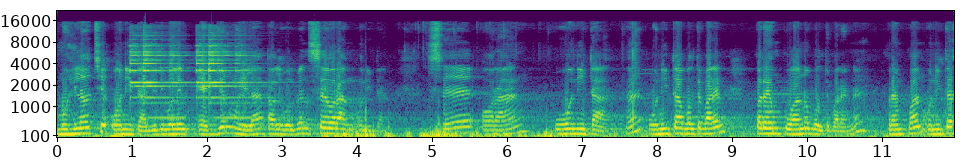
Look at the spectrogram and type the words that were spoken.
মহিলা হচ্ছে অনিতা। যদি বলেন একজন মহিলা, তাহলে বলবেন সেওরাং অনিতা। সে ওরাং অনিতা। হ্যাঁ অনিতা বলতে পারেন, প্রেমপুয়ানও বলতে পারেন। হ্যাঁ প্রেমপুয়ান, অনিতা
